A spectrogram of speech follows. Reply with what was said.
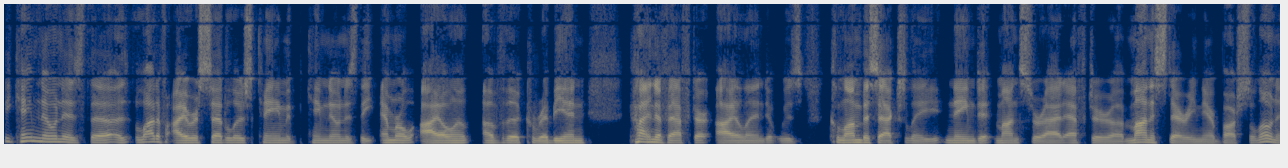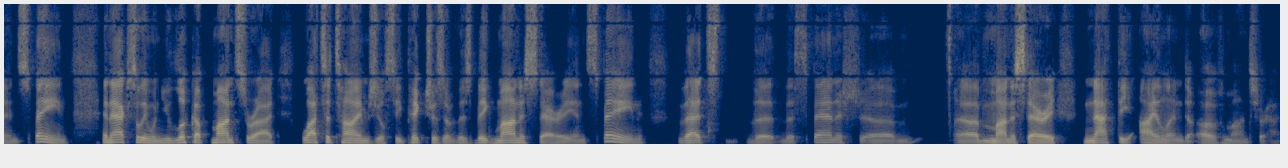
became known as the a lot of Irish settlers came. It became known as the Emerald Isle of the Caribbean, kind of after island. It was Columbus actually named it Montserrat after a monastery near Barcelona in Spain. And actually, when you look up Montserrat, lots of times you'll see pictures of this big monastery in Spain. That's the the Spanish um, uh, monastery, not the island of Montserrat.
